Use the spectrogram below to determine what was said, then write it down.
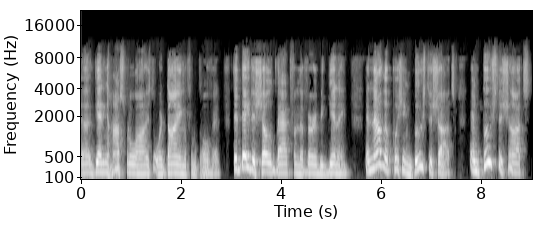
uh, getting hospitalized or dying from COVID. The data showed that from the very beginning. And now they're pushing booster shots and booster shots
